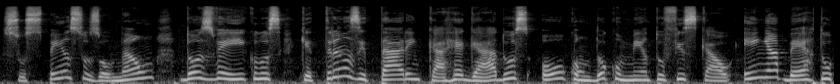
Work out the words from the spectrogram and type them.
suspensos ou não, dos veículos que transitarem carregados ou com documento fiscal em aberto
